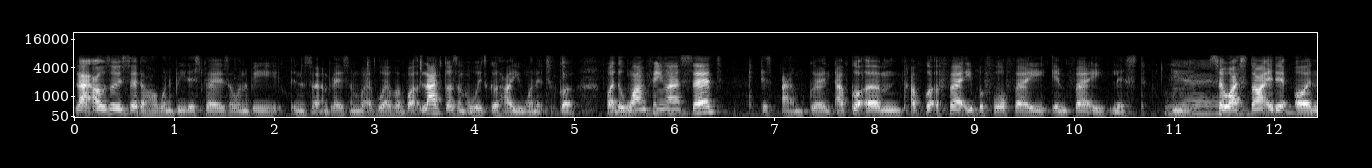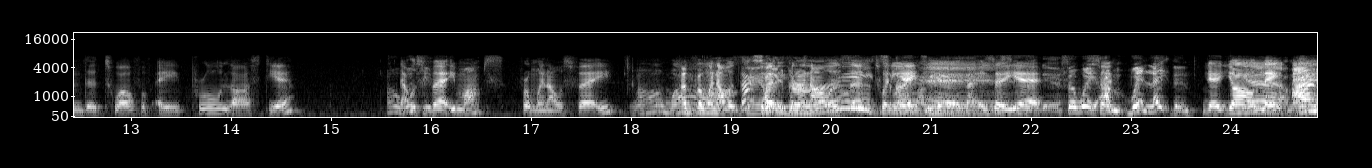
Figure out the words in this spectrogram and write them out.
like I was always said, oh, I want to be this place, I want to be in a certain place, and whatever, whatever. But life doesn't always go how you want it to go. But the one thing I said is I'm going. I've got um, I've got a 30 before 30 in 30 list. yeah. So I started it on the 12th of April last year. Oh, that was 30 months. From when I was 30. Oh wow. And from when I was That's from when I was um, great. 28. Yeah, that is So, yeah. idea. So wait, So- I'm, we're late then. Yeah, y'all Yeah, late, man. I'm-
